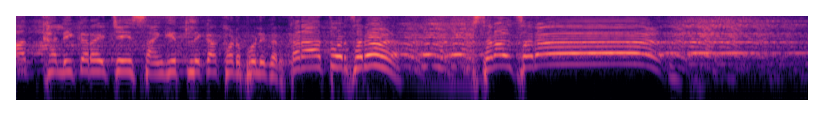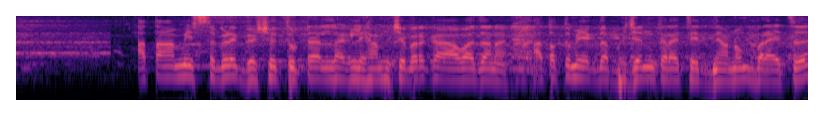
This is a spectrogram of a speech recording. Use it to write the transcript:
हात खाली करायचे सांगितले का खडपोलीकर करा हातवर सरळ. सरळ सरळ. आता आम्ही सगळे घसे तुटायला लागले आमचे बरं का आवाजानं आता तुम्ही एकदा भजन करायचे ज्ञानोबरायचं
